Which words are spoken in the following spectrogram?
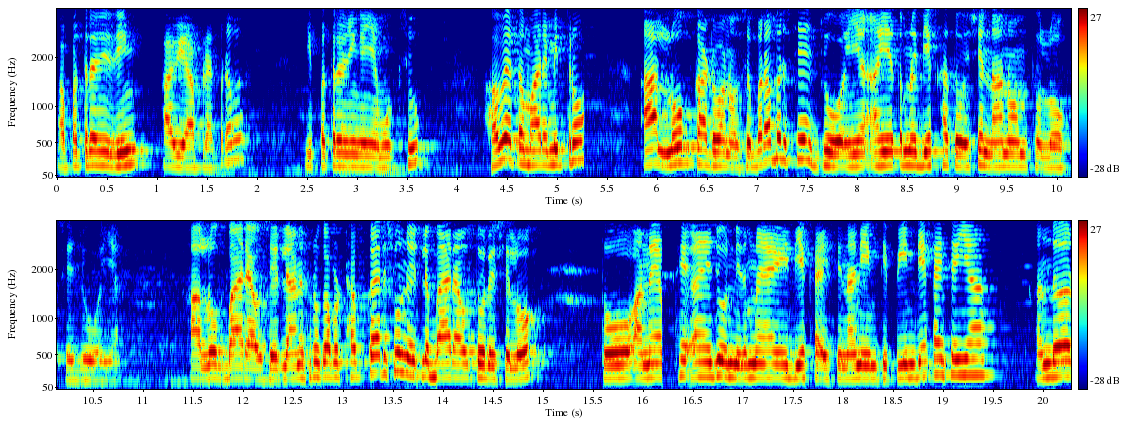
આ પતરાની રિંગ આવી આપણે, બરાબર? એ પતરાની રિંગ અહીંયા મૂકશું. હવે તમારે મિત્રો આ લોક કાઢવાનો છે, બરાબર છે? જો અહીંયા અહીંયા તમને દેખાતો હશે, નાનો અમથો લોક છે જો અહીંયા. આ લોક બહાર આવશે, એટલે આને થોડુંક આપણે ઠપકારીશું ને, એટલે બહાર આવતો રહેશે લોક. તો આને અહીંયા જો તમને અહીં દેખાય છે, નાની એમથી પિન દેખાય છે અહીંયા. અંદર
